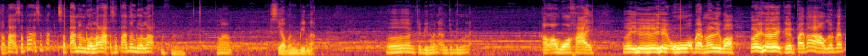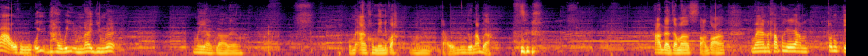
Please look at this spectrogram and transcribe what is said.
สตาสตาสตาสตาร์ต้องโดนละล่ะสตาร์ต้องโดนละเพราะว่าเสี่ยวมันบินอะเฮ้ยมันจะบินไหมเนี่ยมันจะบินไหมเนี่ยเอาเอาวอลคายเฮ้ยเฮ้ยเฮ้ยโอ้โหเอาแบบนั้นเลยวะเฮ้ยเฮ้ยเกินไปเปล่าเกินไปเปล่าโอ้โหเอ้ยได้ว้ยมันได้ยิงเลยไม่อยากด่าเลยผมไม่อ่านคอมเมนต์ดีกว่า มันเก่ามันดูน่าเบื่อ ครับเดี๋ยวจะมาสอนต่อครับ แวนนะครับ พยายามต้นเก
